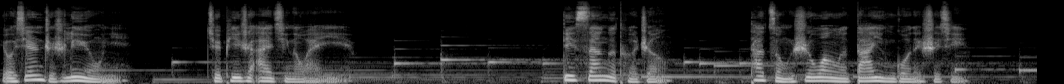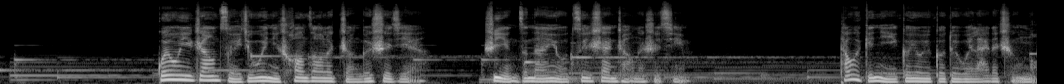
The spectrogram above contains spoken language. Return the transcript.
有些人只是利用你，却披着爱情的外衣。”第三个特征，他总是忘了答应过的事情。光用一张嘴就为你创造了整个世界，是影子男友最擅长的事情。他会给你一个又一个对未来的承诺，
